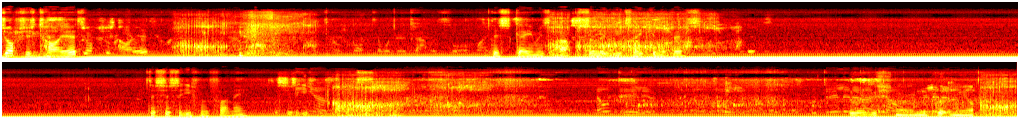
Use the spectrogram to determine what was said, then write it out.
Josh is tired. This game is absolutely taking the piss. This isn't even funny. This isn't even Whoever's snoring, you're putting me off.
